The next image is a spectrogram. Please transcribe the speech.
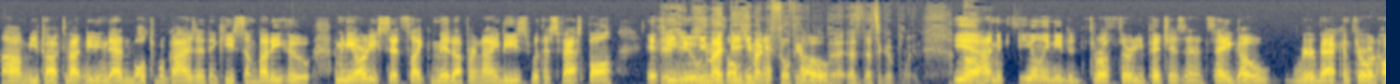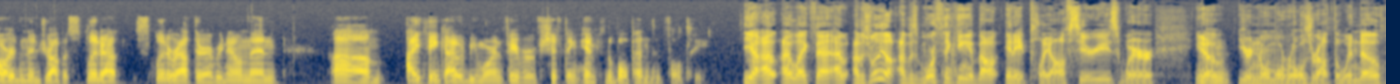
Um, you talked about needing to add multiple guys. I think he's somebody who, I mean, he already sits like mid upper 90s with his fastball. If Yeah, he knew he, he might be he might be filthy. in the throw- bullpen. That's, that's a good point. Yeah, Um, I mean, if he only needed to throw 30 pitches, and it's hey, go rear back and throw it hard, and then drop a split out splitter out there every now and then. Um, I think I would be more in favor of shifting him to the bullpen than Folty. Yeah, I, I like that. I, I was really, I was more thinking about in a playoff series where, you know, Mhm. your normal roles are out the window,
